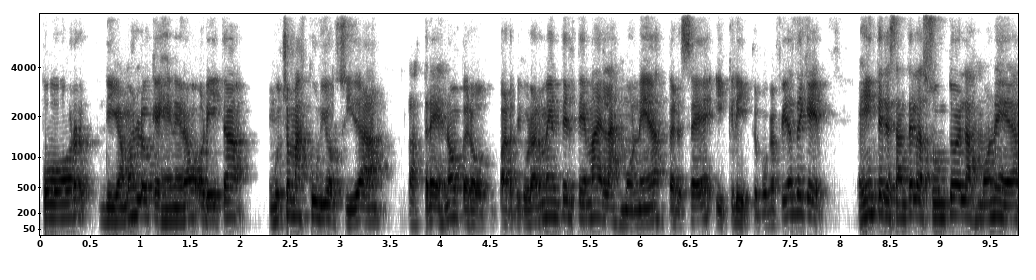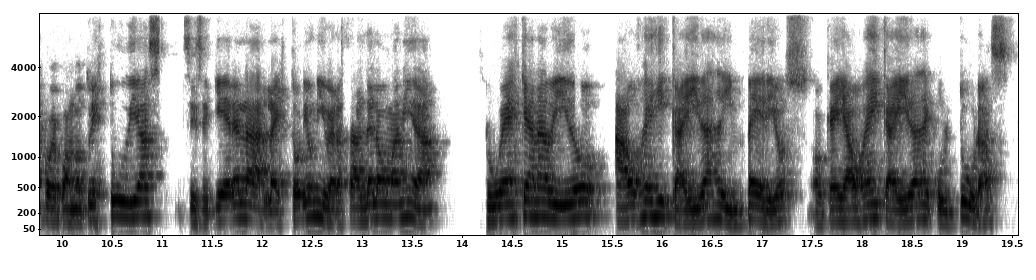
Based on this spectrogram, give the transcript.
por, digamos, lo que genera ahorita mucho más curiosidad, las tres, ¿no? Pero particularmente el tema de las monedas per se y cripto, porque fíjate que es interesante el asunto de las monedas, porque cuando tú estudias, si se quiere, la, historia universal de la humanidad, tú ves que han habido auges y caídas de imperios, ¿ok? Auges y caídas de culturas.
